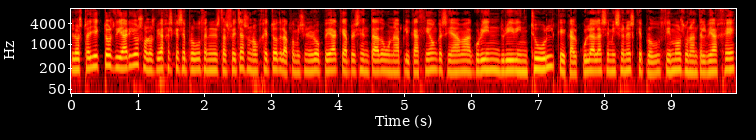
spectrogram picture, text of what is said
los trayectos diarios o los viajes que se producen en estas fechas son objeto de la Comisión Europea que ha presentado una aplicación que se llama Green Driving Tool, que calcula las emisiones que producimos durante el viaje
